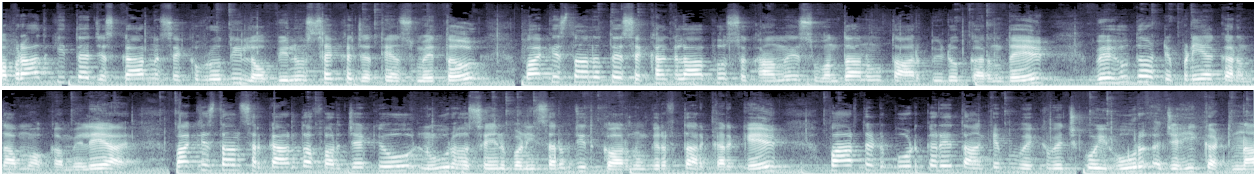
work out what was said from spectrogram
ਅਪਰਾਧ ਕੀਤਾ, ਜਿਸ ਕਾਰਨ ਸਿੱਖ ਵਿਰੋਧੀ ਲੌਬੀ ਨੂੰ ਸਿੱਖ ਜਥਿਆਂ ਸਮੇਤ ਪਾਕਿਸਤਾਨ ਅਤੇ ਸਿੱਖਾਂ ਖਿਲਾਫ ਸੁਖਾਵੇਂ ਸਬੰਧਾਂ ਨੂੰ ਤਾਰਪੀੜੋ ਕਰਨ ਦੇ ਬੇਹੁਦਾ ਟਿੱਪਣੀਆਂ ਕਰਨ ਦਾ ਮੌਕਾ ਮਿਲਿਆ ਹੈ। ਪਾਕਿਸਤਾਨ ਸਰਕਾਰ ਦਾ ਫਰਜ਼ ਹੈ ਕਿ ਉਹ ਨੂਰ ਹੁਸੈਨ ਬਣੀ ਸਰਬਜੀਤ ਕੌਰ ਨੂੰ ਗ੍ਰਿਫਤਾਰ ਕਰਕੇ ਭਾਰਤ ਡਿਪੋਰਟ ਕਰੇ ਤਾਂ ਕਿ ਭਵਿੱਖ ਵਿੱਚ ਕੋਈ ਹੋਰ ਅਜਿਹੀ ਘਟਨਾ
